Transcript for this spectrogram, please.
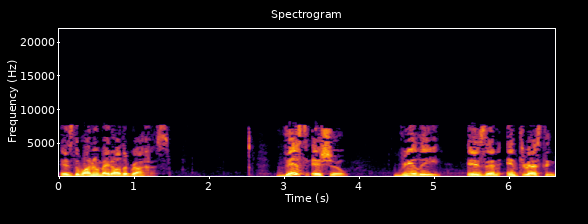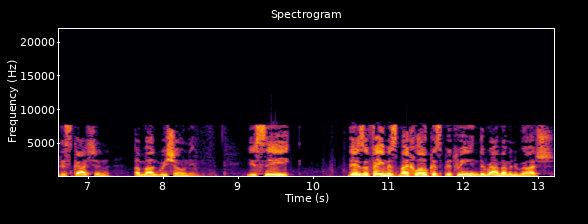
is the one who made all the brachas. This issue really is an interesting discussion among Rishonim. You see, there's a famous machlokas between the Rambam and Rosh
